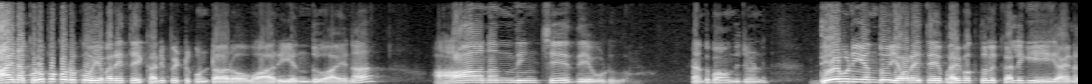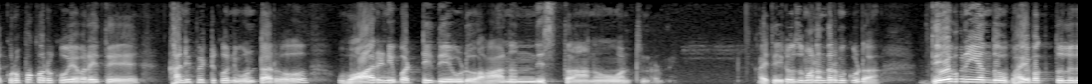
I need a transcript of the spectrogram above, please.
ఆయన కృప కొరకు ఎవరైతే కనిపెట్టుకుంటారో వారి యందు ఆయన ఆనందించే దేవుడు. ఎంత బాగుంది చూడండి. దేవుని యందు ఎవరైతే భయభక్తులు కలిగి ఆయన కృప కొరకు ఎవరైతే కనిపెట్టుకొని ఉంటారో వారిని బట్టి దేవుడు ఆనందిస్తాను అంటున్నాడు. అయితే ఈరోజు మనందరం కూడా దేవుని యందు భయభక్తులు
